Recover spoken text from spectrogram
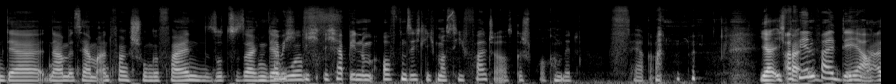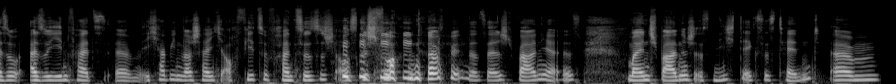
Ähm, der Name ist ja am Anfang schon gefallen, sozusagen der hab ich, Ich, ich habe ihn offensichtlich massiv falsch ausgesprochen mit Ferran. Ja, ich Auf war- jeden Fall der. Also, also jedenfalls, ähm, ich habe ihn wahrscheinlich auch viel zu französisch ausgesprochen dafür, dass er Spanier ist. Mein Spanisch ist nicht existent. Ähm,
